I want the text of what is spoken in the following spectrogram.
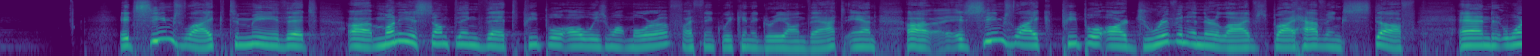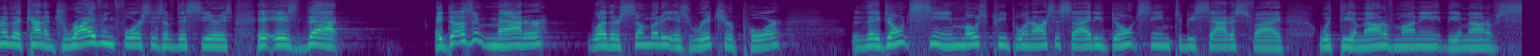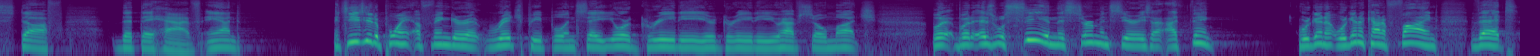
it seems like to me that uh, money is something that people always want more of. I think we can agree on that. And uh, it seems like people are driven in their lives by having stuff. And one of the kind of driving forces of this series is that it doesn't matter whether somebody is rich or poor they don't seem, most people in our society don't seem to be satisfied with the amount of money, the amount of stuff that they have. And it's easy to point a finger at rich people and say, You're greedy, you're greedy, you have so much. But, but as we'll see in this sermon series, I, I think we're going to we're gonna kind of find that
